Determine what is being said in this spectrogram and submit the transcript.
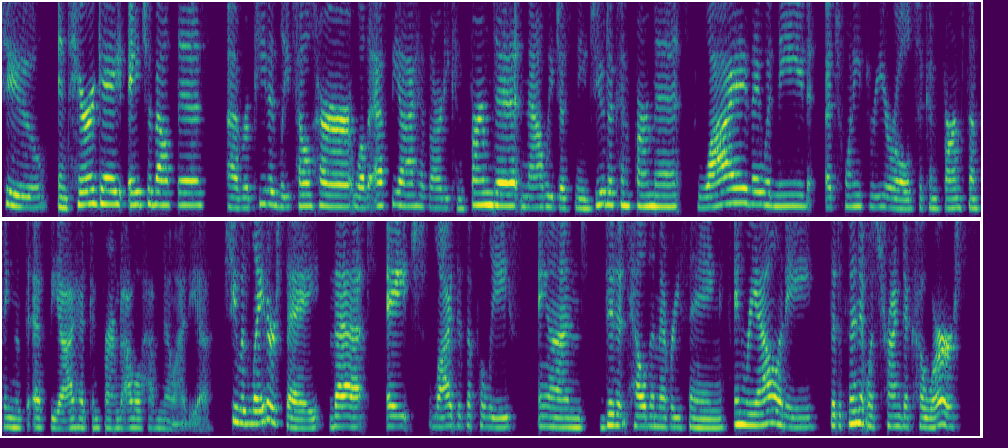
to interrogate H about this, uh, repeatedly tell her, well, the FBI has already confirmed it. Now we just need you to confirm it. Why they would need a 23 year old to confirm something that the FBI had confirmed, I will have no idea. She would later say that H lied to the police and didn't tell them everything. In reality, the defendant was trying to coerce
